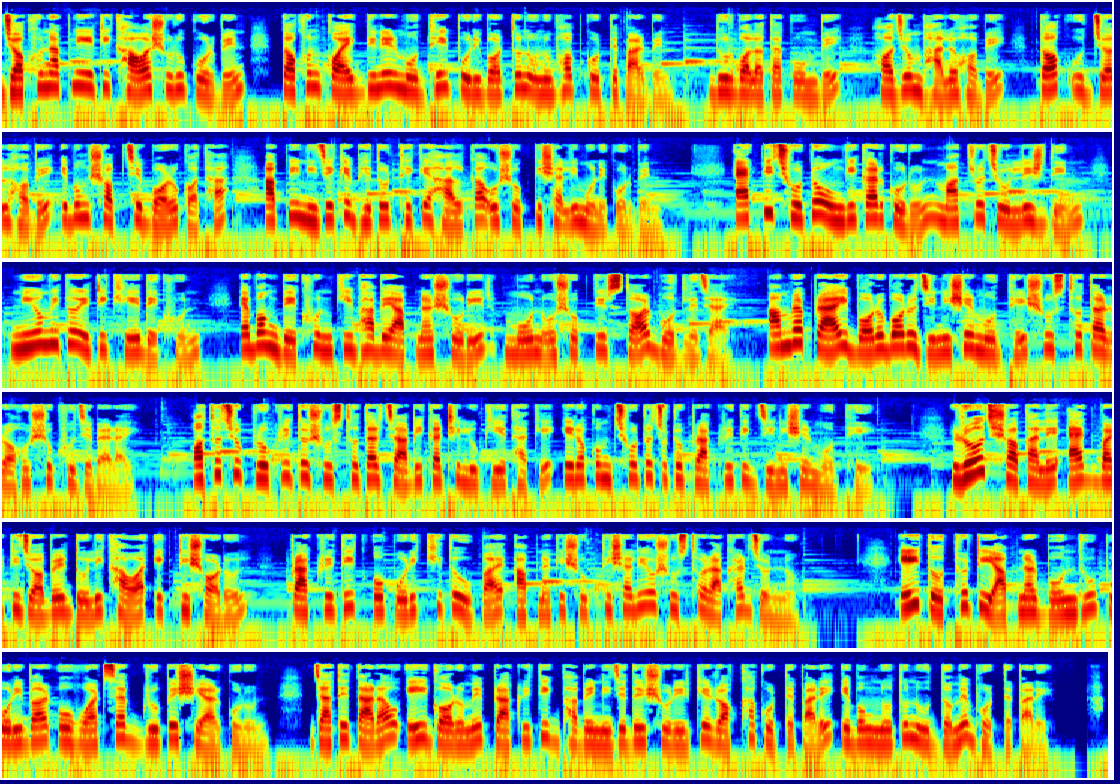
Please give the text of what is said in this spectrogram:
যখন আপনি এটি খাওয়া শুরু করবেন, তখন কয়েকদিনের মধ্যেই পরিবর্তন অনুভব করতে পারবেন। দুর্বলতা কমবে, হজম ভালো হবে ত্বক উজ্জ্বল হবে এবং সবচেয়ে বড় কথা, আপনি নিজেকে ভেতর থেকে হালকা ও শক্তিশালী মনে করবেন। একটি ছোট অঙ্গীকার করুন মাত্র চল্লিশ দিন, নিয়মিত এটি খেয়ে দেখুন এবং দেখুন কীভাবে আপনার শরীর, মন ও শক্তির স্তর বদলে যায়। আমরা প্রায় বড় বড় জিনিসের মধ্যে সুস্থতার রহস্য খুঁজে বেড়াই। অথচ প্রকৃত সুস্থতার চাবিকাঠি লুকিয়ে থাকে এরকম ছোট ছোট প্রাকৃতিক জিনিসের মধ্যেই। রোজ সকালে এক বাটি জবের দলি খাওয়া একটি সরল, প্রাকৃতিক ও পরীক্ষিত উপায় আপনাকে শক্তিশালী ও সুস্থ রাখার জন্য। এই তথ্যটি আপনার বন্ধু, পরিবার ও হোয়াটসঅ্যাপ গ্রুপে শেয়ার করুন, যাতে তারাও এই গরমে প্রাকৃতিকভাবে নিজেদের শরীরকে রক্ষা করতে পারে এবং নতুন উদ্যমে ভরতে পারে।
